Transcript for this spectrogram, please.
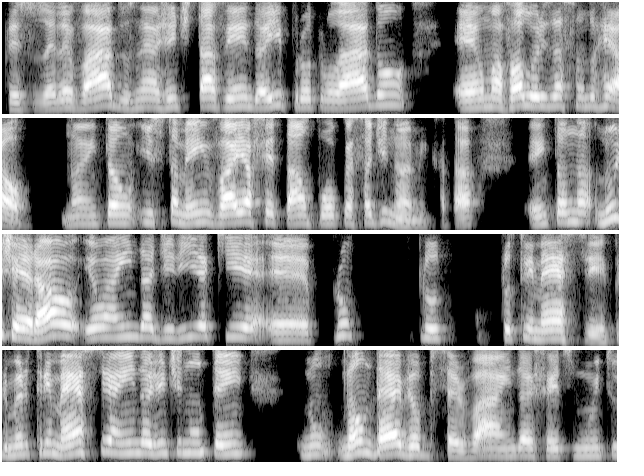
preços elevados, né, a gente está vendo aí, por outro lado, é uma valorização do real. Né? Então, isso também vai afetar um pouco essa dinâmica. Tá? Então, no geral, eu ainda diria que é, para o para o trimestre, primeiro trimestre ainda a gente não tem, não, não deve observar ainda efeitos muito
